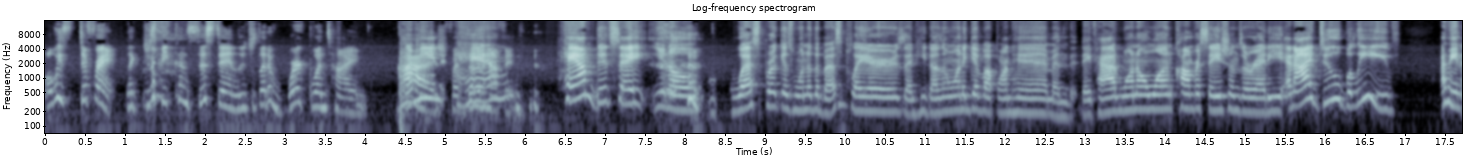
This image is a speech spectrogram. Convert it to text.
always different. Like just be consistent. Just let it work one time. I mean, but Ham- Ham did say, you know, Westbrook is one of the best players and he doesn't want to give up on him. And they've had one on one conversations already. And I do believe, I mean,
